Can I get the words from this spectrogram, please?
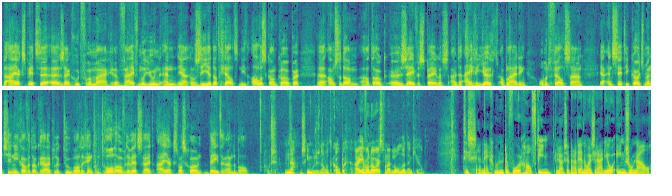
De Ajax-spitsen uh, zijn goed voor een magere 5 miljoen. En ja, dan zie je dat geld niet alles kan kopen. Uh, Amsterdam had ook uh, zeven spelers uit de eigen jeugdopleiding op het veld staan. Ja, en City-coach Mancini gaf het ook ruidelijk toe. We hadden geen controle over de wedstrijd. Ajax was gewoon beter aan de bal. Goed, nou, misschien moeten ze nog wat kopen. Arjen van der Horst vanuit Londen, dankjewel. Het is negen minuten voor half tien. U luistert naar het NOS Radio 1 Journaal.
